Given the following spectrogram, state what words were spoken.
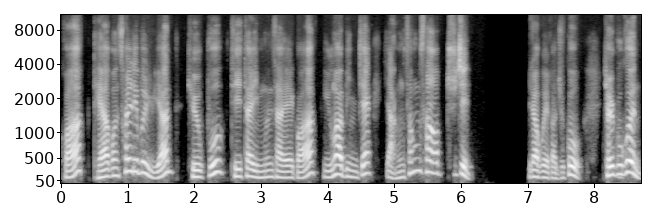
과학 대학원 설립을 위한 교육부 디지털 인문사회 과학 융합인재 양성사업 추진이라고 해가지고 결국은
